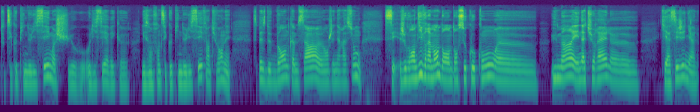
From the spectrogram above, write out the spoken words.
toutes ses copines de lycée. Moi, je suis au, lycée avec les enfants de ses copines de lycée. Enfin, tu vois, on est une espèce de bande comme ça, en génération. c'est, je grandis vraiment dans, ce cocon humain et naturel qui est assez génial.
